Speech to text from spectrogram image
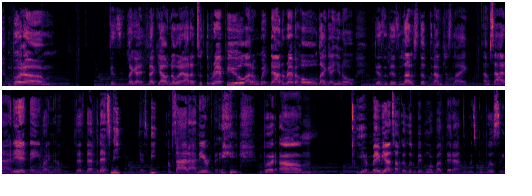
but um, because like I like y'all know I done took the red pill. I done went down the rabbit hole. Like you know, there's a, there's a lot of stuff that I'm just like I'm side eyeing everything right now. That's that, but that's me. That's me. I'm side eyeing everything. but um yeah, maybe I'll talk a little bit more about that afterwards, but we'll see.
